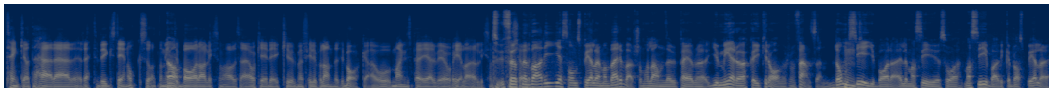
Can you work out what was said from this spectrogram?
tänker att det här är rätt byggsten också. Att de Ja. inte bara liksom har så här, okej det är kul med Filip Olander tillbaka och Magnus Pääjärvi och hela liksom. För att med varje sån spelare man värvar, som Hollander, Päijärvi, ju mer ökar ju kraven från fansen. De ser ju bara, eller man ser ju så, man ser ju bara vilka bra spelare.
